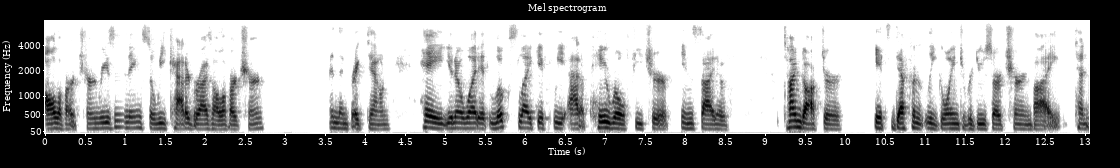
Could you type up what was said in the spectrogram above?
all of our churn reasoning. So we categorize all of our churn and then break down, hey, you know what? It looks like if we add a payroll feature inside of Time Doctor, it's definitely going to reduce our churn by 10%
